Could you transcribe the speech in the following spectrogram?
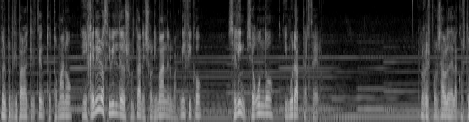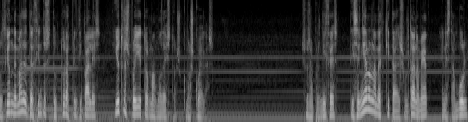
Fue el principal arquitecto otomano e ingeniero civil de los sultanes Solimán el Magnífico, Selim II y Murad III responsable de la construcción de más de 300 estructuras principales y otros proyectos más modestos, como escuelas. Sus aprendices diseñaron la mezquita del Sultán Ahmed en Estambul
